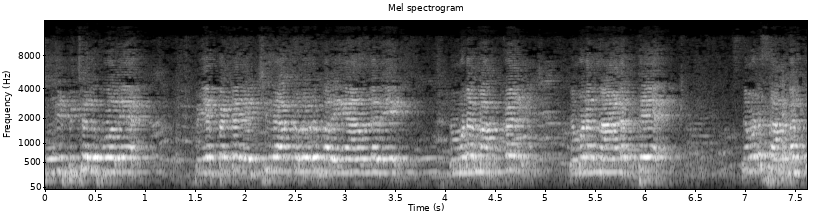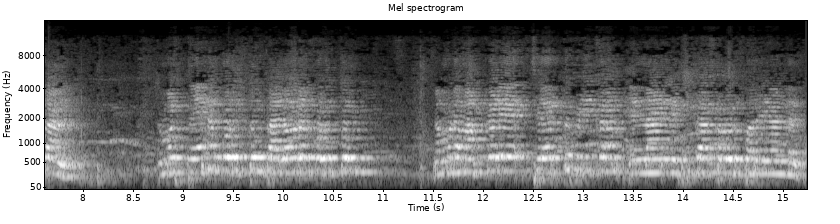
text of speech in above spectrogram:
സൂചിപ്പിച്ചതുപോലെ പ്രിയപ്പെട്ട രക്ഷിതാക്കളോട് പറയാനുള്ളത് നമ്മുടെ മക്കൾ നമ്മുടെ നാളത്തെ നമ്മുടെ സമ്പത്താണ്. നമ്മൾ സ്നേഹം കൊടുത്തും തലോടം കൊടുത്തും നമ്മുടെ മക്കളെ ചേർത്ത് പിടിക്കണം എന്നാണ് രക്ഷിതാക്കളോട് പറയാനുള്ളത്.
